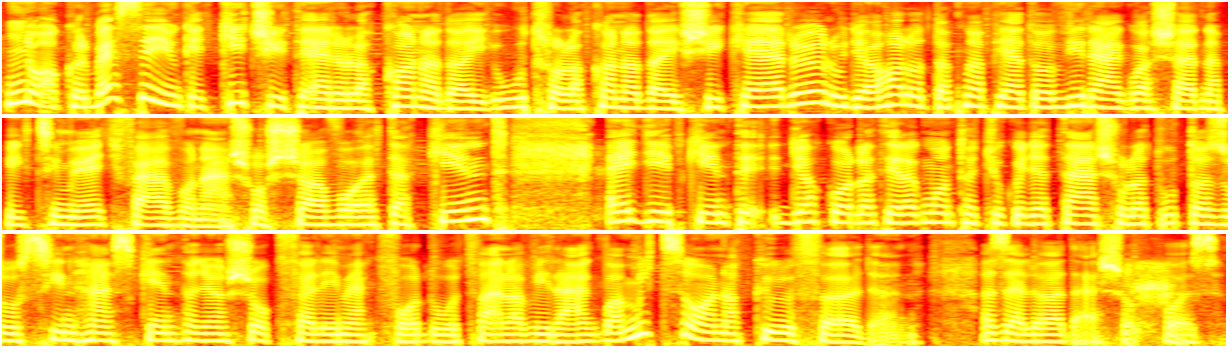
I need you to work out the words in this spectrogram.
No, akkor beszéljünk egy kicsit erről a kanadai útról, a kanadai sikerről. Ugye a Halottak napjától Virágvasárnapig című egy felvonásossal voltak kint. Egyébként gyakorlatilag mondhatjuk, hogy a társulat utazó színházként nagyon sok felé megfordult vál a világban. Mit szólnak külföldön az előadásokhoz?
